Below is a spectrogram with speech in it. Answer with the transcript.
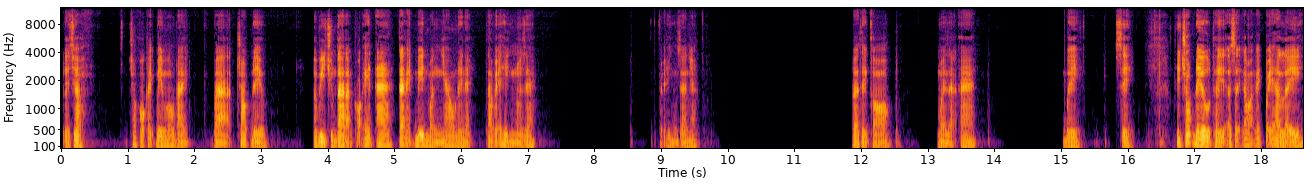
Được chưa? Chóp có cạnh bên góc đáy và chóp đều. Bởi vì chúng ta đã có SA các cạnh bên bằng nhau đây này. Ta vẽ hình nó ra. Vẽ hình ra nhá. Ta thấy có vậy là A, B, C. Thì chóp đều thầy đã dạy các bạn cách vẽ là lấy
